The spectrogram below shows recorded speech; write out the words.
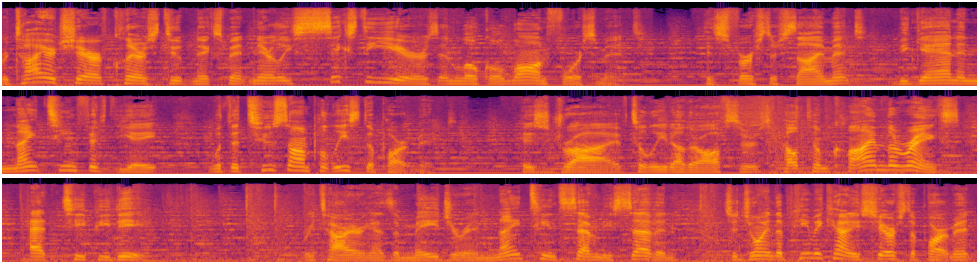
Retired Sheriff Clarence Dupnik spent nearly 60 years in local law enforcement. His first assignment began in 1958 with the Tucson Police Department. His drive to lead other officers helped him climb the ranks at TPD. Retiring as a major in 1977 to join the Pima County Sheriff's Department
